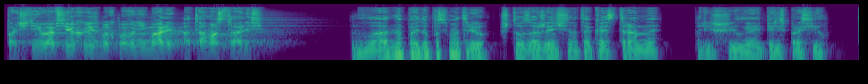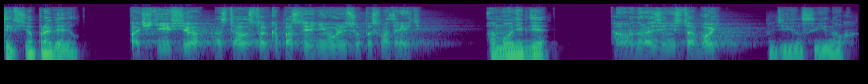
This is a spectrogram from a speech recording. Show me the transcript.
Почти во всех избах повынимали, а там остались. Ладно, пойду посмотрю, что за женщина такая странная. Решил я и переспросил. Ты все проверил? Почти все. Осталось только последнюю улицу посмотреть. А Моня где? А он разве не с тобой? – удивился Енох.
